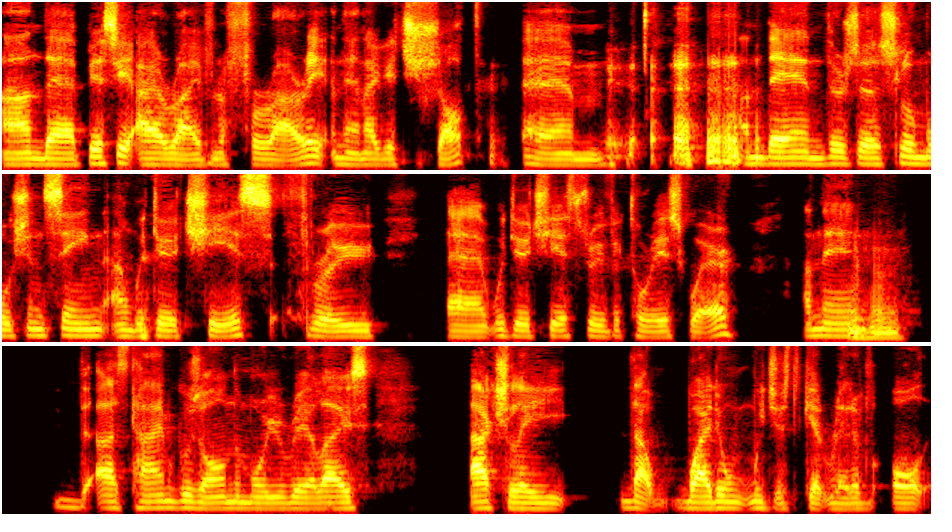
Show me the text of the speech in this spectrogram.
And uh, basically, I arrive in a Ferrari, and then I get shot. Um, and then there's a slow motion scene and we do a chase through uh, we do a chase through victoria square and then Mhm. As time goes on the more you realize actually that why don't we just get rid of all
